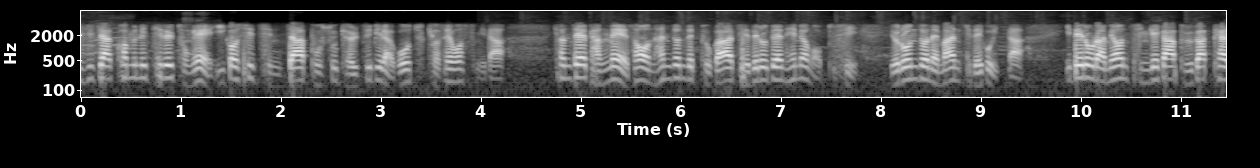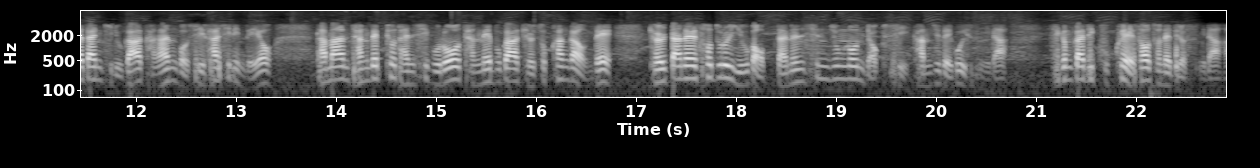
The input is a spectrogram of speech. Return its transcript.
지지자 커뮤니티를 통해 이것이 진짜 보수 결집이라고 추켜 세웠습니다. 현재 당내에선 한 전 대표가 제대로 된 해명 없이 여론전에만 기대고 있다. 이대로라면 징계가 불가피하다는 기류가 강한 것이 사실인데요. 다만 장 대표 단식으로 당내부가 결속한 가운데 결단을 서두를 이유가 없다는 신중론 역시 감지되고 있습니다. 지금까지 국회에서 전해드렸습니다.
